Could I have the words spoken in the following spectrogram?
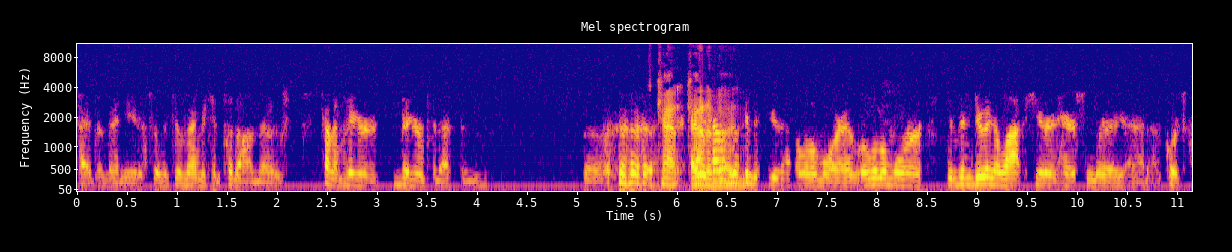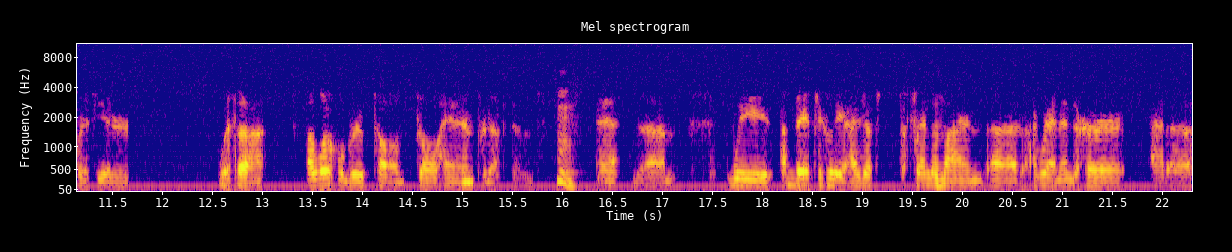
type of venue, so because then we can put on those kind of bigger bigger productions. So Kind, and kind we're kind of of a looking to do that a little more. A little more. We've been doing a lot here in Harrisonburg at uh, Court Square Theater with a a local group called Gull Hand Productions, Hmm. and um, we basically I just a friend of mine. Uh, I ran into her at a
